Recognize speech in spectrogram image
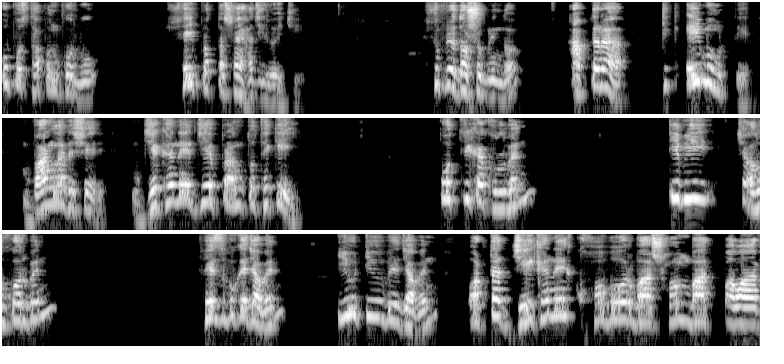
উপস্থাপন করব, সেই প্রত্যাশায় হাজির হয়েছি। সুপ্রিয় দর্শকবৃন্দ, আপনারা ঠিক এই মুহূর্তে বাংলাদেশের যেখানে যে প্রান্ত থেকেই পত্রিকা খুলবেন, টিভি চালু করবেন, ফেসবুকে যাবেন, ইউটিউবে যাবেন, অর্থাৎ যেখানে খবর বা সংবাদ পাওয়ার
